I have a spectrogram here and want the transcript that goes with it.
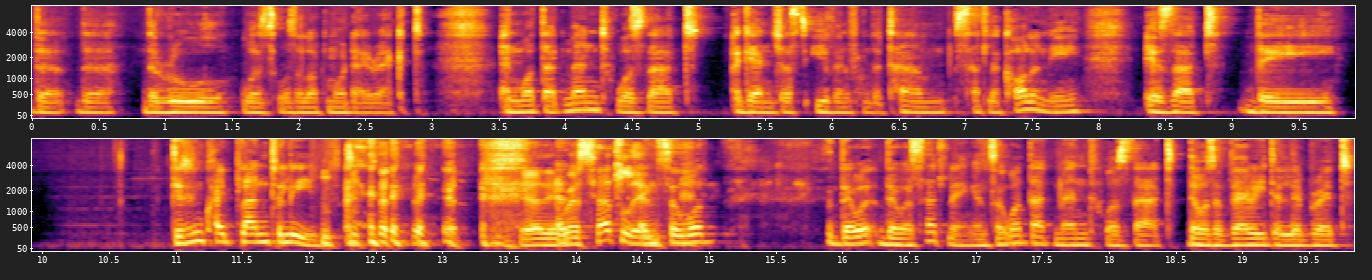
the, the, the rule was, was a lot more direct. And what that meant was that, again, just even from the term settler colony, is that they didn't quite plan to leave. yeah, they and, were settling. And so what they were they were settling. And so what that meant was that there was a very deliberate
